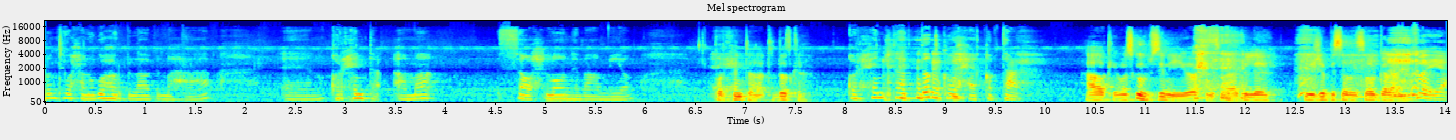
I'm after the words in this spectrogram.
Runtii waxaan uga hor bilaabi lahaa qorxinta ama sida wax loo nidaamiyo. Qorxinta dadka? Qorxinta dadka waxay qabtaan. Ha okay. Waan iska waxaan meesha bisada soo galaan. Maya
